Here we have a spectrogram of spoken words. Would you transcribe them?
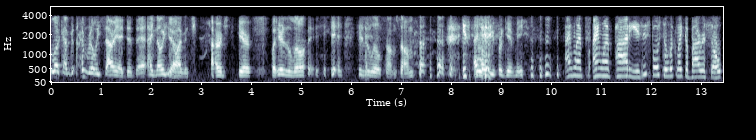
Look, look, I'm I'm really sorry I did that. I know you know I'm in charge here, but here's a little here's a little something something. I hope you forgive me. I went I went potty. Is this supposed to look like a bar of soap?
